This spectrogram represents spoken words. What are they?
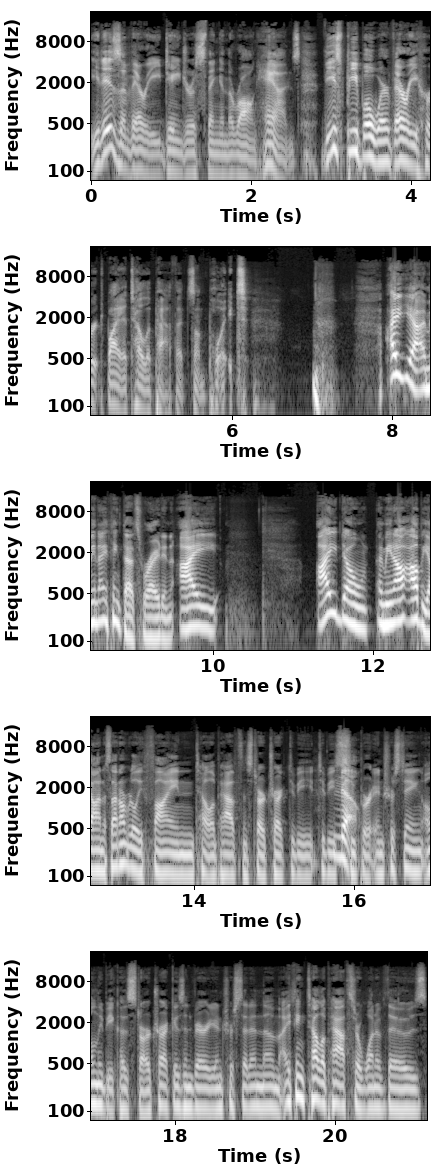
It is a very dangerous thing in the wrong hands. These people were very hurt by a telepath at some point. I yeah, I mean, I think that's right, and I I don't. I mean, I'll, I'll, be honest. I don't really find telepaths in Star Trek to be to be no. super interesting, only because Star Trek isn't very interested in them. I think telepaths are one of those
